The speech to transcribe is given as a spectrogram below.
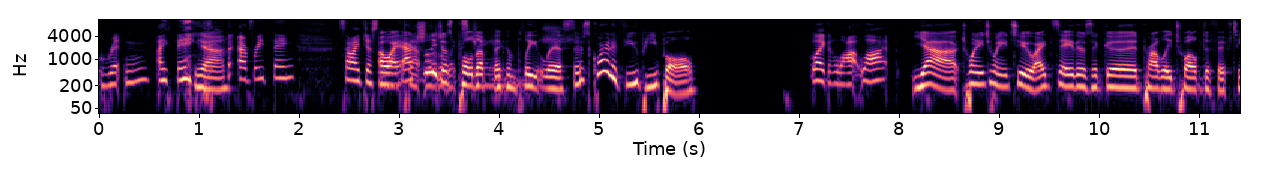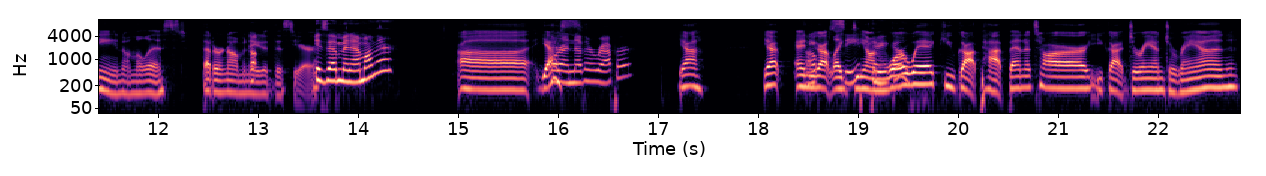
written. I think. Yeah. Everything. So I just Oh, I actually just pulled up the complete list. There's quite a few people. like a lot, lot. Yeah, 2022. I'd say there's a good probably 12 to 15 on the list that are nominated this year. Is Eminem on there uh, yes. or another rapper? Yeah. Yep. And you Oh, got like see? Dionne you go. Warwick, you got Pat Benatar, you got Duran Duran,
